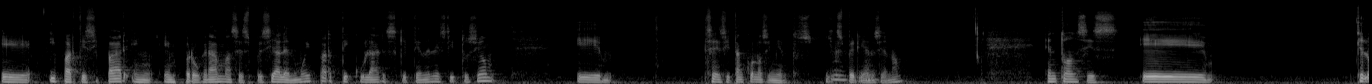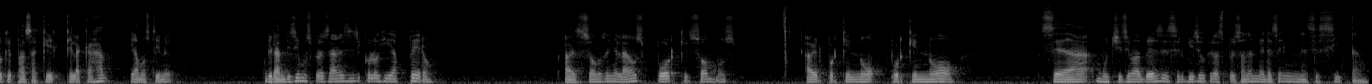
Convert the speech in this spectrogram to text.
eh, y participar en, en, programas especiales muy particulares que tiene la institución, eh, se necesitan conocimientos y experiencia, ¿no? Entonces, eh, ¿qué es lo que pasa? Que, que la caja, digamos, tiene grandísimos profesionales en psicología, pero a veces somos señalados porque somos a ver, ¿por qué no, por qué no se da muchísimas veces el servicio que las personas merecen y necesitan?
